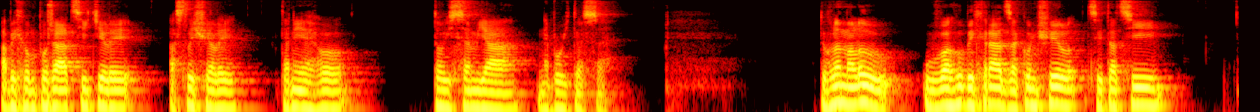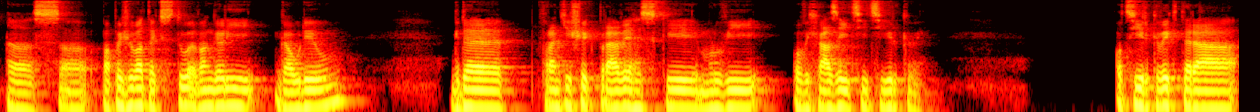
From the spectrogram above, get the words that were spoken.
Abychom pořád cítili a slyšeli ten jeho to jsem já, nebojte se. Tuhle malou úvahu bych rád zakončil citací eh, z papežova textu Evangelii Gaudium, kde František právě hezky mluví o vycházející církvi. O církvi, která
